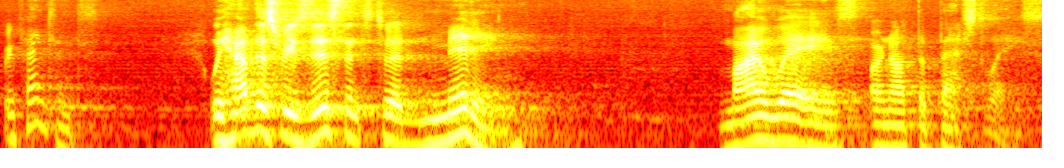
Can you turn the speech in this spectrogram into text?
Repentance. We have this resistance to admitting my ways are not the best ways.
